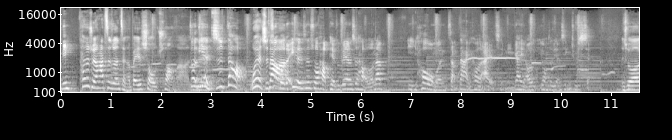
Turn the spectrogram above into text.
你？他就觉得他自尊整个被受创啊！对，你也知道，我也知道。我的意思是说，好撇除这件事好了，那以后我们长大以后的爱情，你应该也要用这件事情去想。你说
